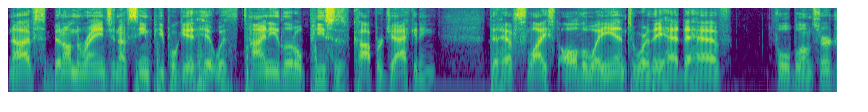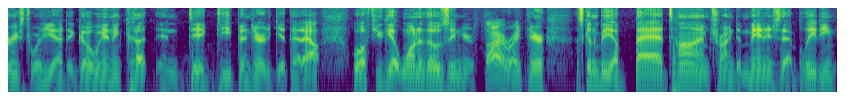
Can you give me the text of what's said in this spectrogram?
Now, I've been on the range and I've seen people get hit with tiny little pieces of copper jacketing that have sliced all the way in to where they had to have full-blown surgeries to where you had to go in and cut and dig deep in there to get that out. Well, if you get one of those in your thigh right there, it's going to be a bad time trying to manage that bleeding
